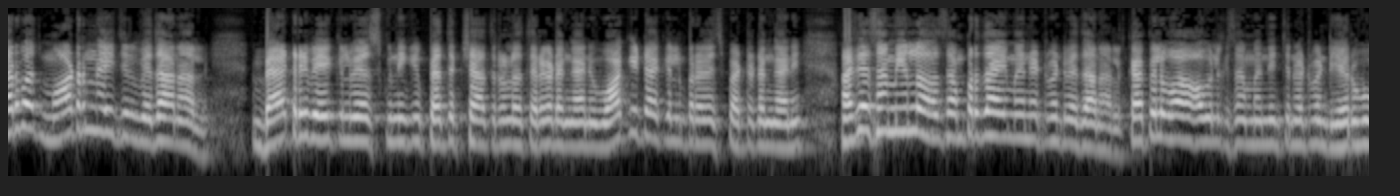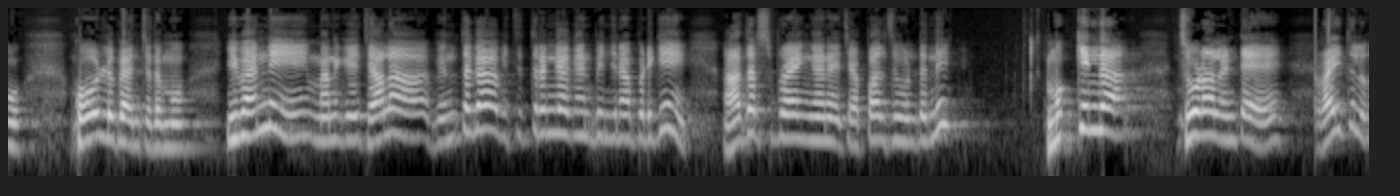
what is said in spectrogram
తర్వాత మోడర్నైజ్ విధానాలు బ్యాటరీ వెహికల్ వేసుకుని పెద్ద క్షేత్రంలో తిరగడం కానీ వాకీ టాకీలను ప్రవేశపెట్టడం కానీ అదే సమయంలో సంప్రదాయమైనటువంటి విధానాలు కపిల ఆవులకు సంబంధించినటువంటి ఎరువు కోళ్ళు పెంచడము ఇవన్నీ మనకి చాలా వింతగా విచిత్రంగా కనిపించినప్పటికీ ఆదర్శప్రాయంగానే చెప్పాల్సి ఉంటుంది. ముఖ్యంగా చూడాలంటే రైతులు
